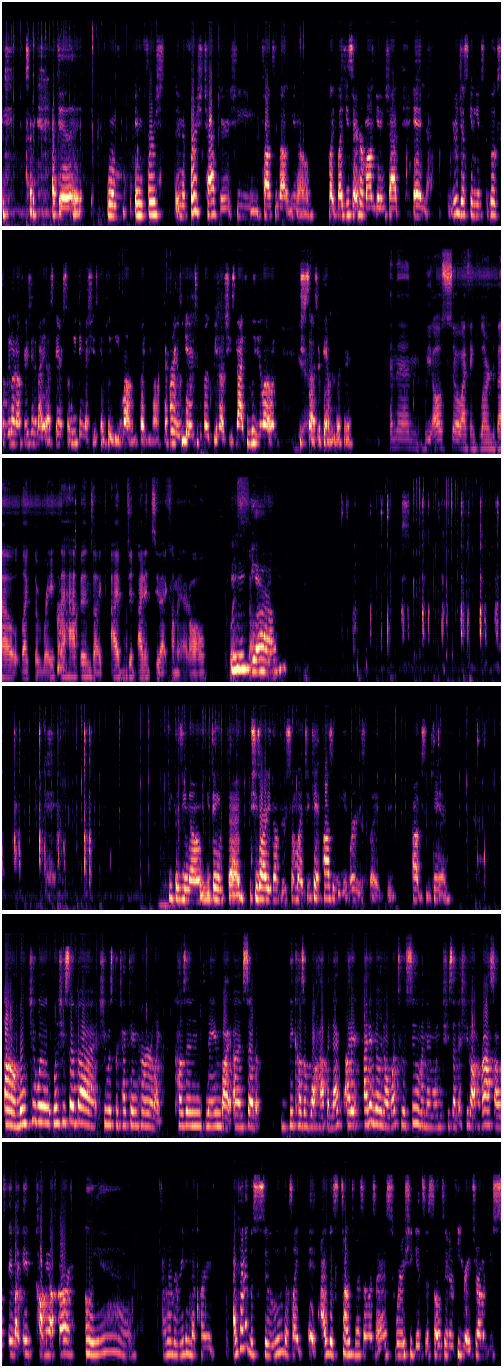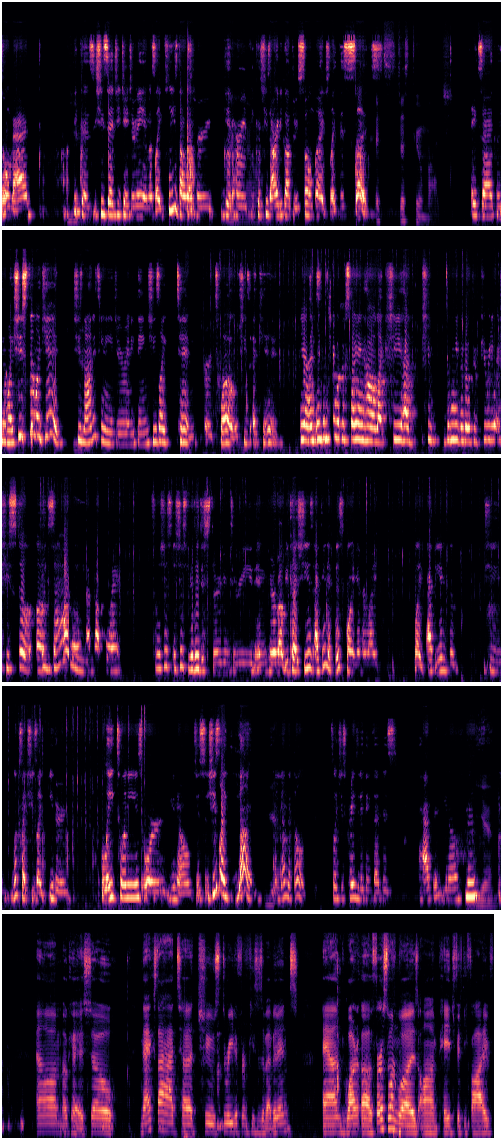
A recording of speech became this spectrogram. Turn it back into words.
sorry, at the well, in first in the first chapter, she talks about you know like like you said, her mom getting shot, and you're just getting into the book, so we don't know if there's anybody else there, so we think that she's completely alone. But you know, the further we get into the book, we know she's not completely alone. She still has her family with her. And then we also, I think, learned about like the rape that happens. Like I did, I didn't see that coming at all. with, Mhm, um, yeah. Because you know, you think that she's already gone through so much, it can't possibly get worse, but it obviously can. Um, when she was when she said that she was protecting her like cousin's name by uh, and said because of what happened next, I didn't I didn't really know what to assume. And then when she said that she got harassed, I was it like it caught me off guard. Oh yeah, I remember reading that part. I kind of assumed I was like, it, I was talking to myself. I was like, I swear if she gets assaulted or he rapes her, I'm gonna be so mad. Because she said she changed her name. I was like, please don't let her get hurt because she's already gone through so much. Like this sucks. It's just too much. Exactly. I'm like, she's still a kid. She's Yeah. not a teenager or anything. She's like ten or twelve. She's a kid. Yeah, and even she was explaining how like she had she didn't even go through puberty. yet. She's still a Exactly. at that point. So it's just it's just really disturbing to read and hear about because she's I think at this point in her life, like at the end of she looks like she's like either late twenties or you know just she's like young Yeah. a young adult. So it's just crazy to think that this happened. You know. Yeah. Um. Okay. So next, I had to choose three different pieces of evidence, and one. Uh, the first one was on page fifty-five,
